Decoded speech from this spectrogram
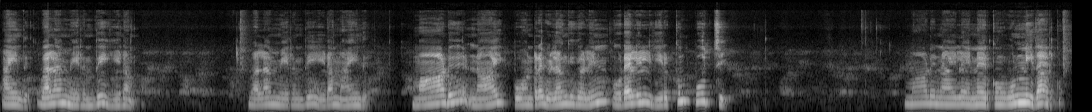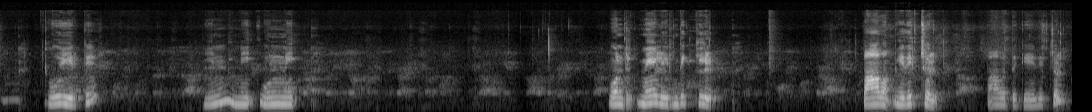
ஐந்து வளம் இருந்து இடம். வளம் இருந்து இடம் ஐந்து மாடு நாய் போன்ற விலங்குகளின் உடலில் இருக்கும் பூச்சி. மாடு நாயில் என்ன இருக்கும்? உண்ணி தான் இருக்கும். ஊ இன்னி உண்ணி. ஒன்று மேலிருந்து கீழ். பாவம் எதிர்ச்சொல். பாவத்துக்கு எதிர்ச்சொல்.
